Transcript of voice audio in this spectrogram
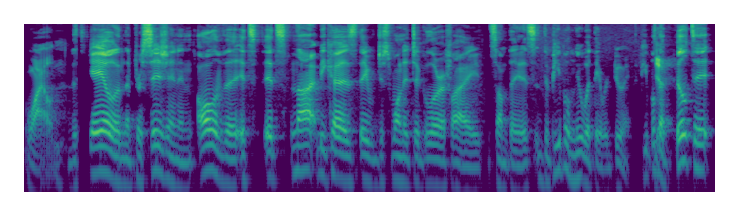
wild. the scale and the precision and all of the it's it's not because they just wanted to glorify something it's the people knew what they were doing the people Yeah. that built it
